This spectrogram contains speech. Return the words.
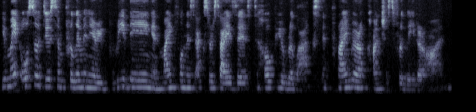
You might also do some preliminary breathing and mindfulness exercises to help you relax and prime your unconscious for later on.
